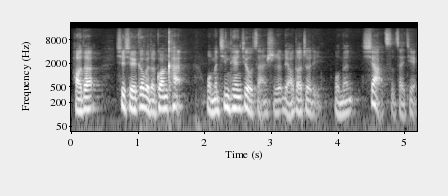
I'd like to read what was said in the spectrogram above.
好的，谢谢各位的观看，我们今天就暂时聊到这里，我们下次再见。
